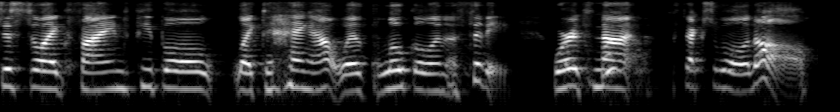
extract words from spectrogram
just to like find people like to hang out with local in a city where it's not sexual at all.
